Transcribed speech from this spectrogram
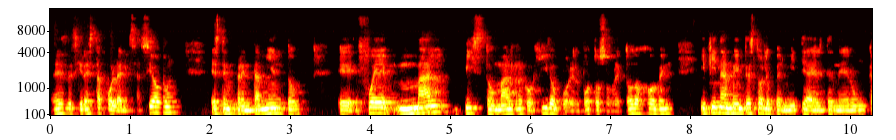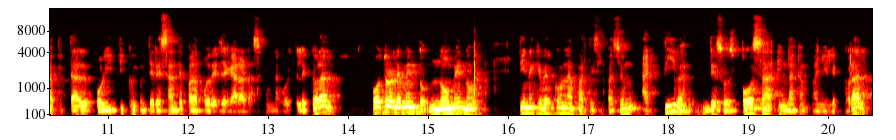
es decir, esta polarización, este enfrentamiento eh, fue mal visto, mal recogido por el voto, sobre todo joven, y finalmente esto le permite a él tener un capital político interesante para poder llegar a la segunda vuelta electoral. Otro elemento, no menor, tiene que ver con la participación activa de su esposa en la campaña electoral.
